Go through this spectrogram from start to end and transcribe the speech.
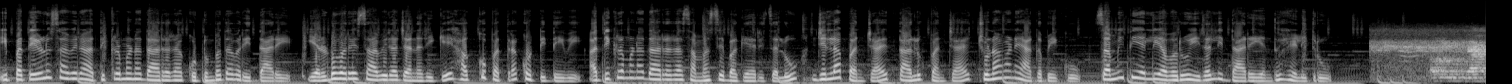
ಇಪ್ಪತ್ತೇಳು ಸಾವಿರ ಅತಿಕ್ರಮಣದಾರರ ಕುಟುಂಬದವರಿದ್ದಾರೆ. ಎರಡೂವರೆ ಸಾವಿರ ಜನರಿಗೆ ಹಕ್ಕುಪತ್ರ ಕೊಟ್ಟಿದ್ದೇವೆ. ಅತಿಕ್ರಮಣದಾರರ ಸಮಸ್ಯೆ ಬಗೆಹರಿಸಲು ಜಿಲ್ಲಾ ಪಂಚಾಯತ್ ತಾಲೂಕ್ ಪಂಚಾಯತ್ ಚುನಾವಣೆ ಆಗಬೇಕು ಸಮಿತಿಯಲ್ಲಿ ಅವರು ಇರಲಿದ್ದಾರೆ ಎಂದು ಹೇಳಿದ್ರು. ಅವರು ಜಾಗ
